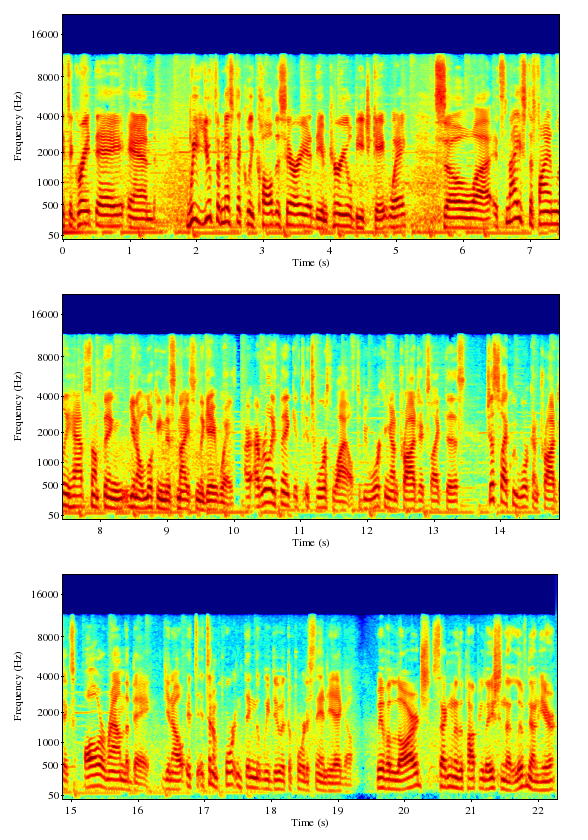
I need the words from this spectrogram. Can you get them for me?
It's a great day and we euphemistically call this area the Imperial Beach Gateway. So uh, it's nice to finally have something, you know, looking this nice in the gateway. I, I really think it, it's worthwhile to be working on projects like this, just like we work on projects all around the bay. You know, it, it's an important thing that we do at the Port of San Diego. We have a large segment of the population that live down here,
